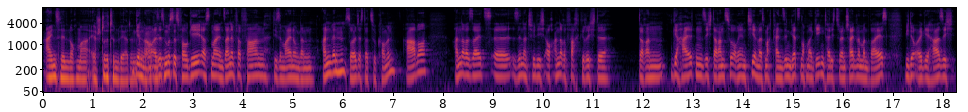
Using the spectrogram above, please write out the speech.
einzeln nochmal erstritten werden. Genau, quasi. also es muss das VG erstmal in seinem Verfahren diese Meinung dann anwenden, sollte es dazu kommen. Aber andererseits äh, sind natürlich auch andere Fachgerichte daran gehalten, sich daran zu orientieren, weil es macht keinen Sinn, jetzt nochmal gegenteilig zu entscheiden, wenn man weiß, wie der EuGH sich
